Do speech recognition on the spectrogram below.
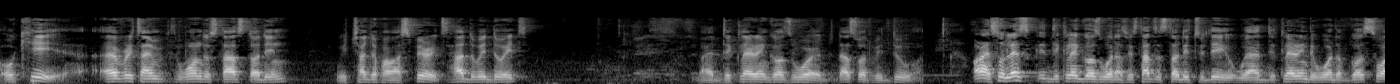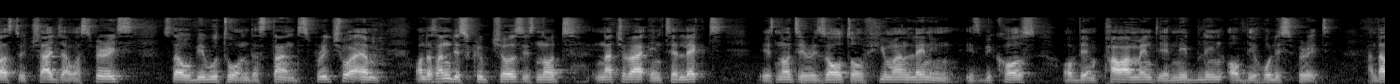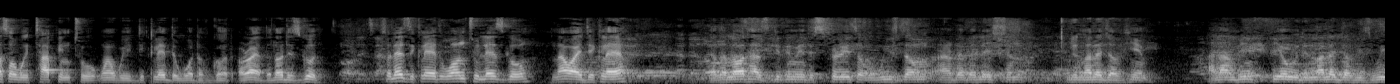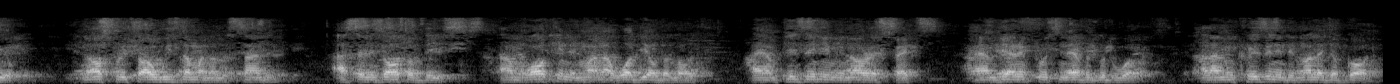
Okay, every time we want to start studying, we charge up our spirits. How do we do it? By declaring God's word. That's what we do. All right, so let's declare God's word as we start to study today. We are declaring the word of God so as to charge our spirits so that we'll be able to understand. Spiritual, um, understanding the scriptures is not natural intellect, it's not a result of human learning, it's because of the empowerment, the enabling of the Holy Spirit. And that's what we tap into when we declare the word of God. All right, the Lord is good. So let's declare it. One, two, let's go. Now I declare that the Lord has given me the spirit of wisdom and revelation the knowledge of Him and I'm being filled with the knowledge of His will, in all spiritual wisdom and understanding. As a result of this, I'm walking in a manner worthy of the Lord. I am pleasing Him in all respects. I am bearing fruit in every good work, and I'm increasing in the knowledge of God.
